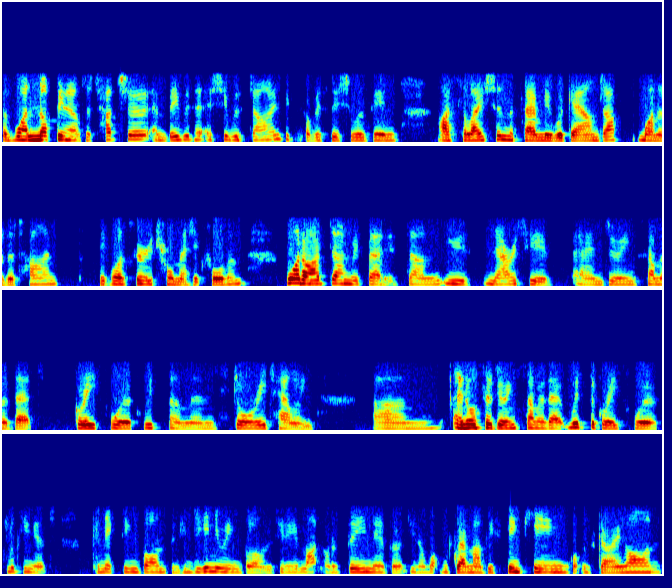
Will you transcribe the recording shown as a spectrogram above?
of one not being able to touch her and be with her as she was dying, because obviously she was in isolation. The family were gowned up one at a time. It was very traumatic for them. What I've done with that is done use narrative and doing some of that grief work with them and storytelling, um, and also doing some of that with the grief work, looking at connecting bonds and continuing bonds. You know, you might not have been there, but you know, what would grandma be thinking? What was going on?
